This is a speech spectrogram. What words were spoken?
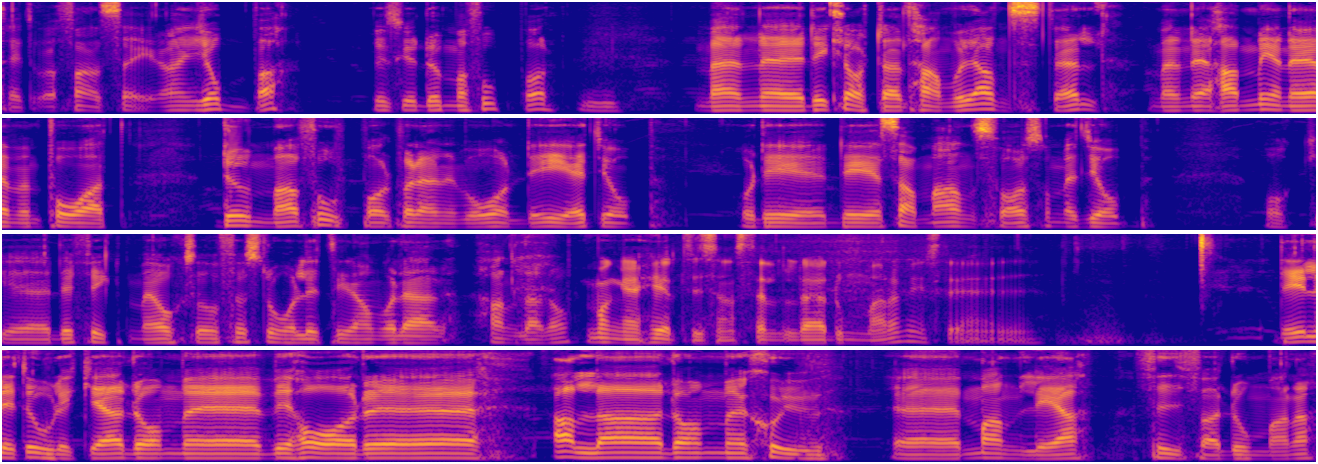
Tänkte vad fan säger han? Jobba? Vi ska döma fotboll. Mm. Men eh, det är klart att han var ju anställd. Men eh, han menar även på att döma fotboll på den nivån, det är ett jobb. Och det, det är samma ansvar som ett jobb. Och eh, det fick mig också att förstå lite grann vad det här handlar om. Många heltidsanställda domare finns det? I? Det är lite olika. De, eh, vi har eh, alla de sju manliga Fifa-domarna.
